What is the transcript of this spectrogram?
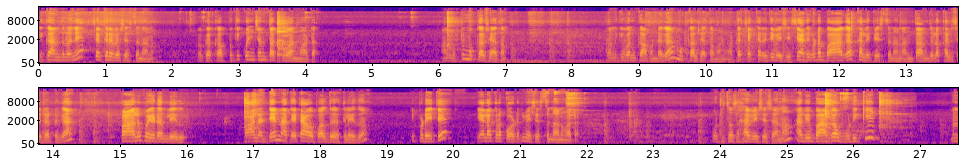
ఇక అందులోనే చక్కెర వేసేస్తున్నాను. ఒక కప్పుకి కొంచెం తక్కువ అనమాట ఆల్మోస్ట్ ముక్కాలు శాతం. వన్కి వన్ కాకుండా ముక్కాలు శాతం అనమాట చక్కెర అయితే వేసేసి అది కూడా బాగా కలిపేస్తున్నాను. అంతా అందులో కలిసేటట్టుగా. పాలు పోయడం లేదు. పాలంటే నాకైతే ఆవు పాలు దొరకలేదు. ఇప్పుడైతే ఏలకుల పౌడర్ వేసేస్తున్నాను అనమాట పొట్టుతో సహా వేసేసాను. అవి బాగా ఉడికి మన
